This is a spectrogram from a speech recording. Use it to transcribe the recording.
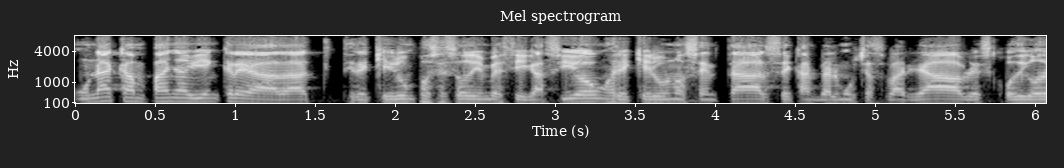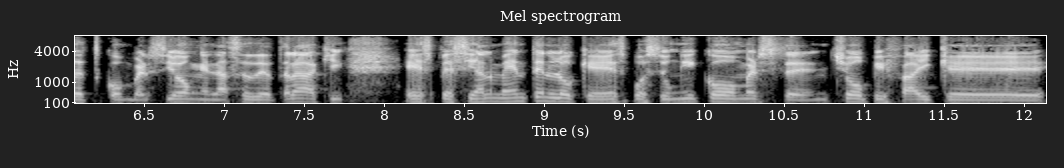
una campaña bien creada requiere un proceso de investigación, requiere uno sentarse, cambiar muchas variables, código de conversión, enlaces de tracking, especialmente en lo que es pues un e-commerce en Shopify que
